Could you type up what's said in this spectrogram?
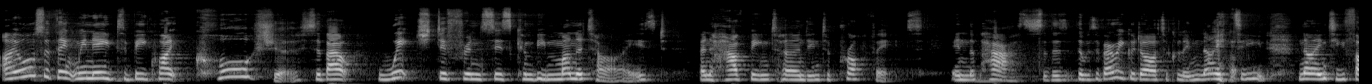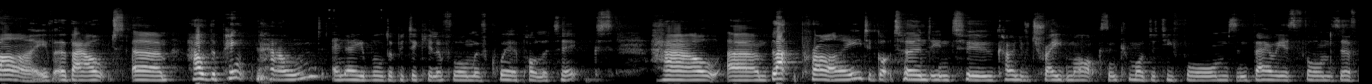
I also think we need to be quite cautious about which differences can be monetized and have been turned into profit in the past. So there was a very good article in 1995 about um, how the pink pound enabled a particular form of queer politics how um, black pride got turned into kind of trademarks and commodity forms and various forms of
